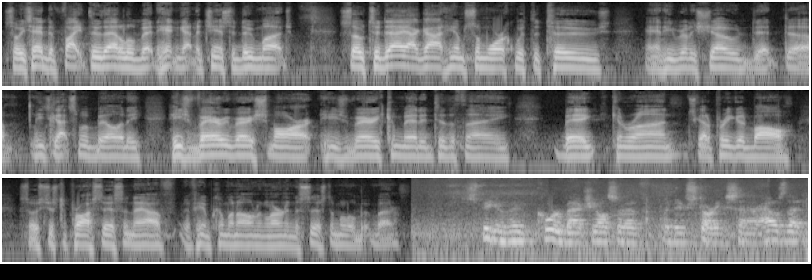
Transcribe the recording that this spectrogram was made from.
So he's had to fight through that a little bit and hadn't gotten a chance to do much. So today I got him some work with the twos, and he really showed that uh, he's got some ability. He's very, very smart. He's very committed to the thing. Big, can run. He's got a pretty good ball. So it's just a process now of, of him coming on and learning the system a little bit better. Speaking of new quarterbacks, you also have a new starting center. How's that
